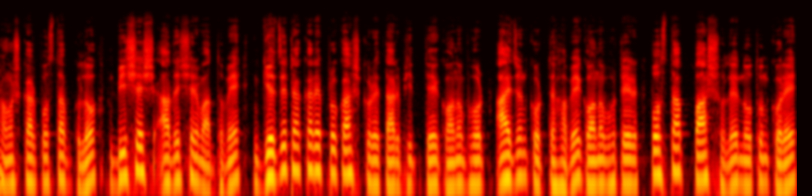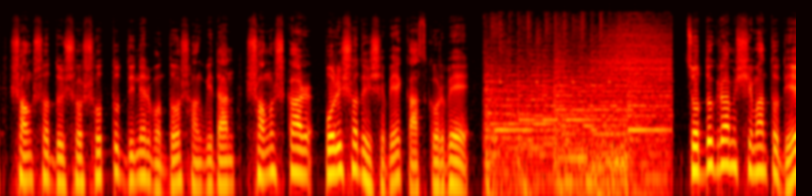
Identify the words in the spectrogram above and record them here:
সংস্কার প্রস্তাবগুলো বিশেষ আদেশের মাধ্যমে গেজেট আকারে প্রকাশ করে তার ভিত্তিতে গণভোট আয়োজন করতে হবে। গণভোটের প্রস্তাব পাশ হলে নতুন করে সংসদ দুইশো সত্তর দিনের মধ্যে সংবিধান সংস্কার পরিষদ হিসেবে কাজ করবে। চোদ্দগ্রাম সীমান্ত দিয়ে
